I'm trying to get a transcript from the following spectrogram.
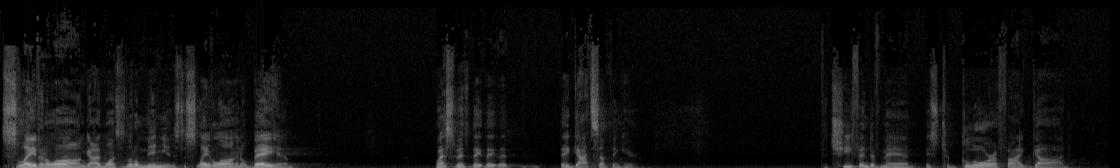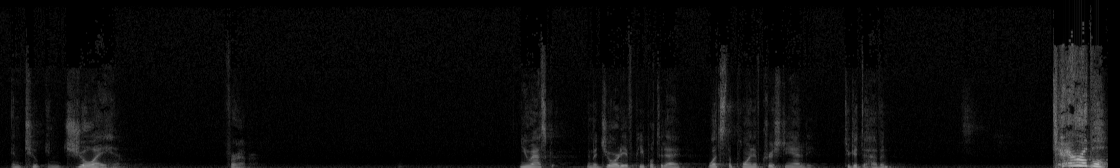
slaving along. God wants His little minions to slave along and obey Him. Westminster, they, they, they got something here chief end of man is to glorify God and to enjoy Him forever. You ask the majority of people today, what's the point of Christianity? to get to heaven. Terrible,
